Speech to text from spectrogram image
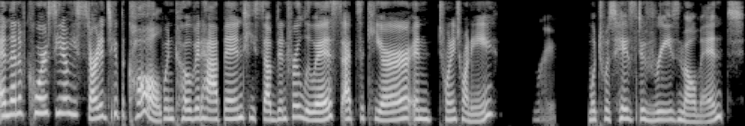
And then, of course, you know, he started to get the call when COVID happened. He subbed in for Lewis at Sakhir in 2020. Right. Which was his de Vries moment.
